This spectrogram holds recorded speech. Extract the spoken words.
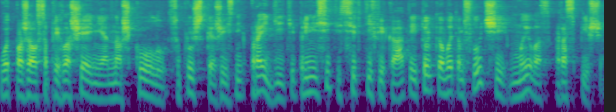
вот, пожалуйста, приглашение на школу супружеской жизни, пройдите, принесите сертификаты, и только в этом случае мы вас распишем.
